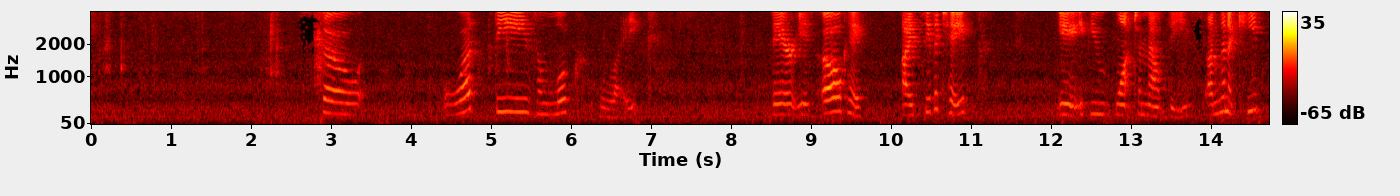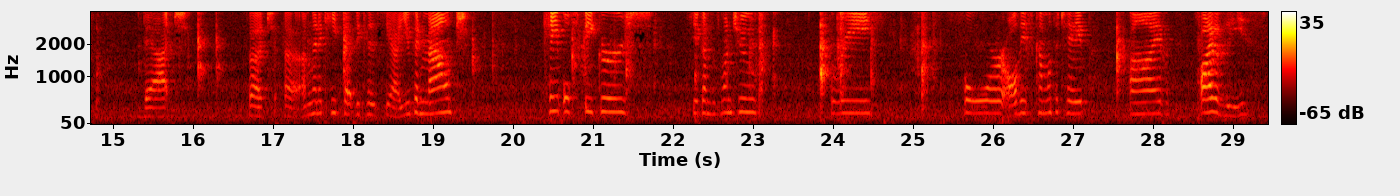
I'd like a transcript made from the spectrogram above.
So, what these look like, there is, oh, okay, I see the tape. If you want to mount these, I'm gonna keep that, but uh, I'm gonna keep that because, yeah, you can mount cable speakers. See, it comes with one, two, three, four. All these come with a tape. Five, five of these,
